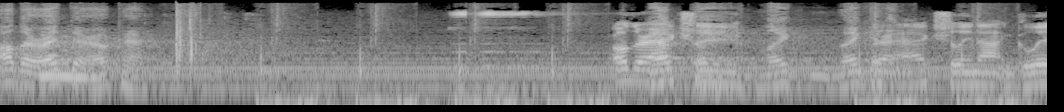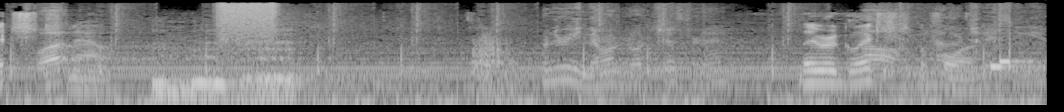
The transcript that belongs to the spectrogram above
oh, they're right there. Okay. Oh, they're actually like like they're actually not glitched What? now. What do you mean? They weren't glitched yesterday. They were Oh, glitched now before. they're chasing you?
